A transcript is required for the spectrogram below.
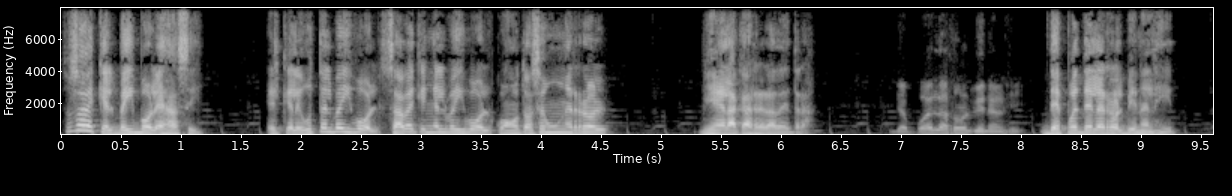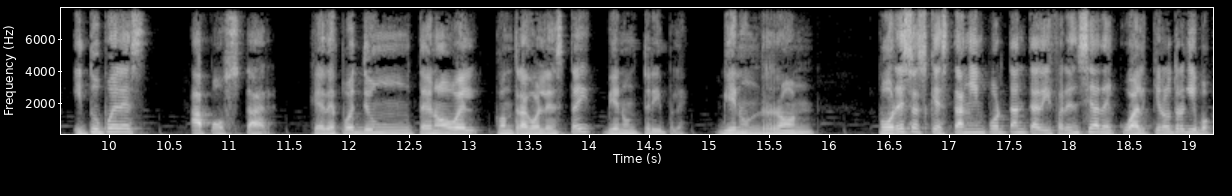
Tú sabes que el béisbol es así. El que le gusta el béisbol sabe que en el béisbol, cuando tú haces un error, viene la carrera detrás. Después del error viene el hit. Después del error viene el hit. Y tú puedes apostar que después de un T-Nobel contra Golden State viene un triple, viene un run. Por eso es que es tan importante a diferencia de cualquier otro equipo.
